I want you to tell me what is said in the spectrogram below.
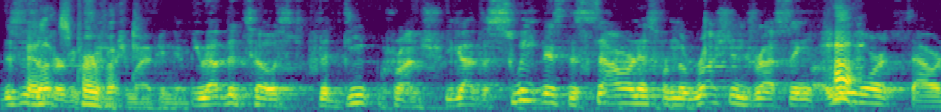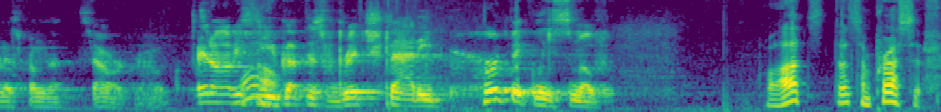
This is It the looks perfect, perfect. sandwich, in my opinion. You have the toast, the deep crunch. You got the sweetness, the sourness from the Russian dressing, a Huh. little more sourness from the sauerkraut, and obviously Wow. you've got this rich, fatty, perfectly smoked Well, that's that's impressive.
